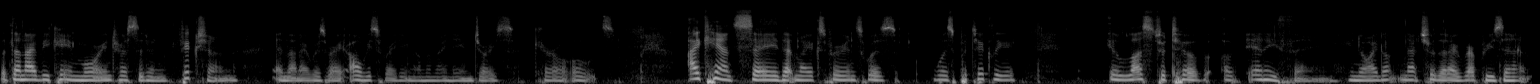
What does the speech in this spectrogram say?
But then I became more interested in fiction, and then I was always writing under my name, Joyce Carol Oates. I can't say that my experience was was particularly illustrative of anything. You know, I don't not sure that I represent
